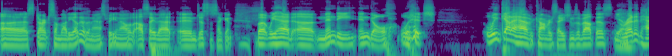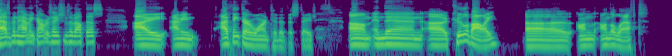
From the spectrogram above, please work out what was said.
uh, start somebody other than Azpi, and I'll, I'll say that in just a second. But we had uh, Mendy in goal, which we've got to have conversations about this. Yeah. Reddit has been having conversations about this. I I mean, I think they're warranted at this stage. Um, and then uh, Koulibaly uh, on on the left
